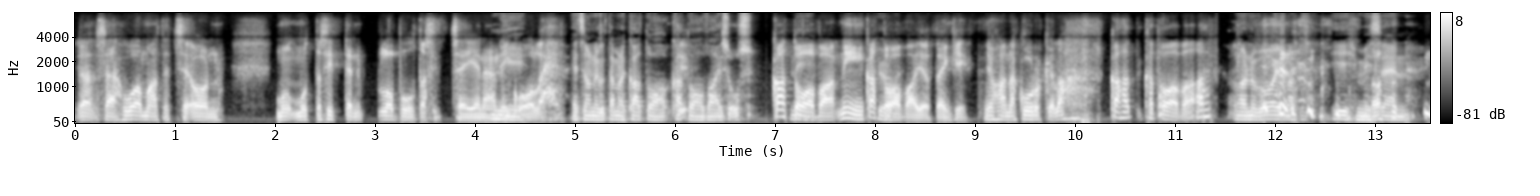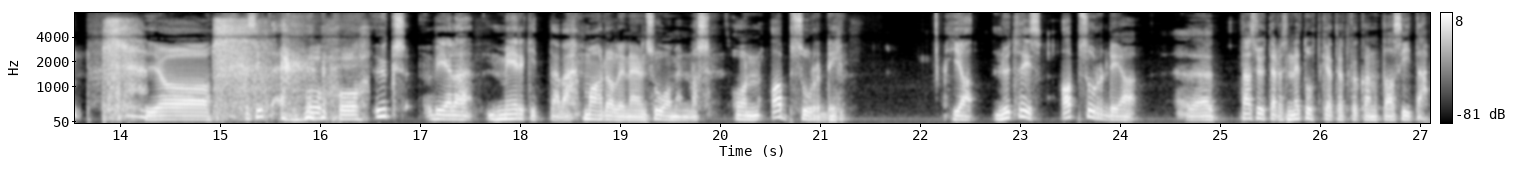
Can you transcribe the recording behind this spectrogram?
ja sä huomaat, että se on, mu- mutta sitten lopulta sit se ei enää niin. Niin. Niin ole. Että se on niinku tämmöinen katoa, katoavaisuus. Katoavaa, niin, niin katoavaa jotenkin. Johanna Kurkela, Ka- katoavaa. On voimat ihmisen. Joo. Sitten Uhuh. yksi vielä merkittävä mahdollinen suomennos on absurdi. Ja nyt siis absurdia äh, tässä yhteydessä ne tutkijat, jotka kannattaa sitä,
